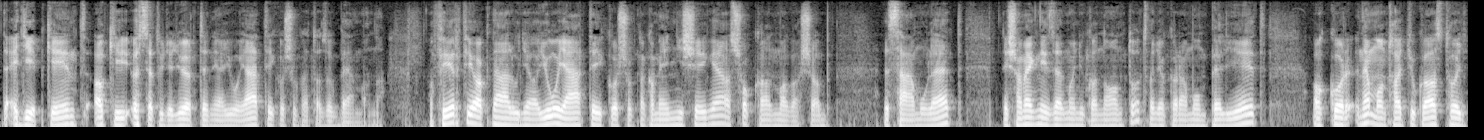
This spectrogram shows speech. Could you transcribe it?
de egyébként, aki össze tudja györteni a jó játékosokat, azok benn vannak. A férfiaknál ugye a jó játékosoknak a mennyisége az sokkal magasabb számú lett, és ha megnézed mondjuk a Nantot, vagy akár a Montpellier-t, akkor nem mondhatjuk azt, hogy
